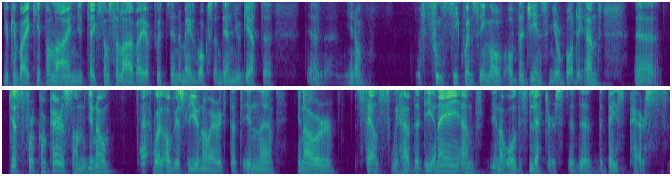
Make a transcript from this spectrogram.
you can buy a kit online you take some saliva you put it in the mailbox and then you get a, uh, you know full sequencing of, of the genes in your body. And uh, just for comparison you know uh, well obviously you know eric that in uh, in our cells we have the DNA and you know all these letters, the, the, base pairs,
